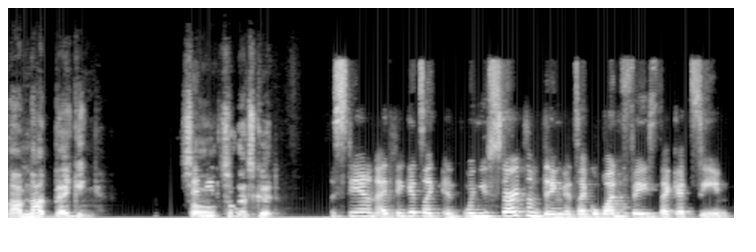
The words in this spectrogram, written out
I'm not begging, so so that's good. Stan, I think it's like when you start something, it's like one face that gets seen.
